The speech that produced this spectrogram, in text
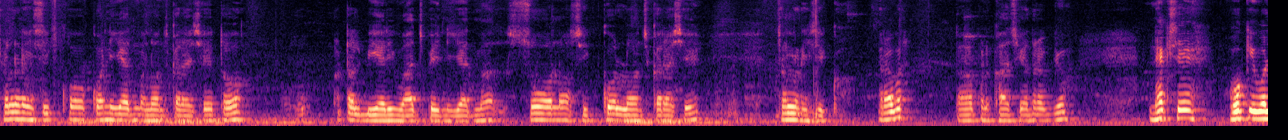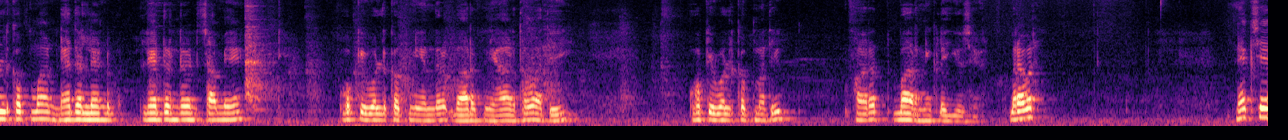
ચલણી સિક્કો કોની યાદમાં લોન્ચ કરાય છે તો અટલ બિહારી વાજપેયીની યાદમાં સોનો સિક્કો લોન્ચ કરાશે ચલણી સિક્કો. બરાબર? તો આ પણ ખાસ યાદ રાખજો. નેક્સ્ટ છે, હોકી વર્લ્ડ કપમાં નેધરલેન્ડ નેધરલેન્ડ સામે હોકી વર્લ્ડ કપની અંદર ભારતની હાર થવાથી હોકી વર્લ્ડ કપમાંથી ભારત બહાર નીકળી ગયું છે. બરાબર? નેક્સ્ટ છે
